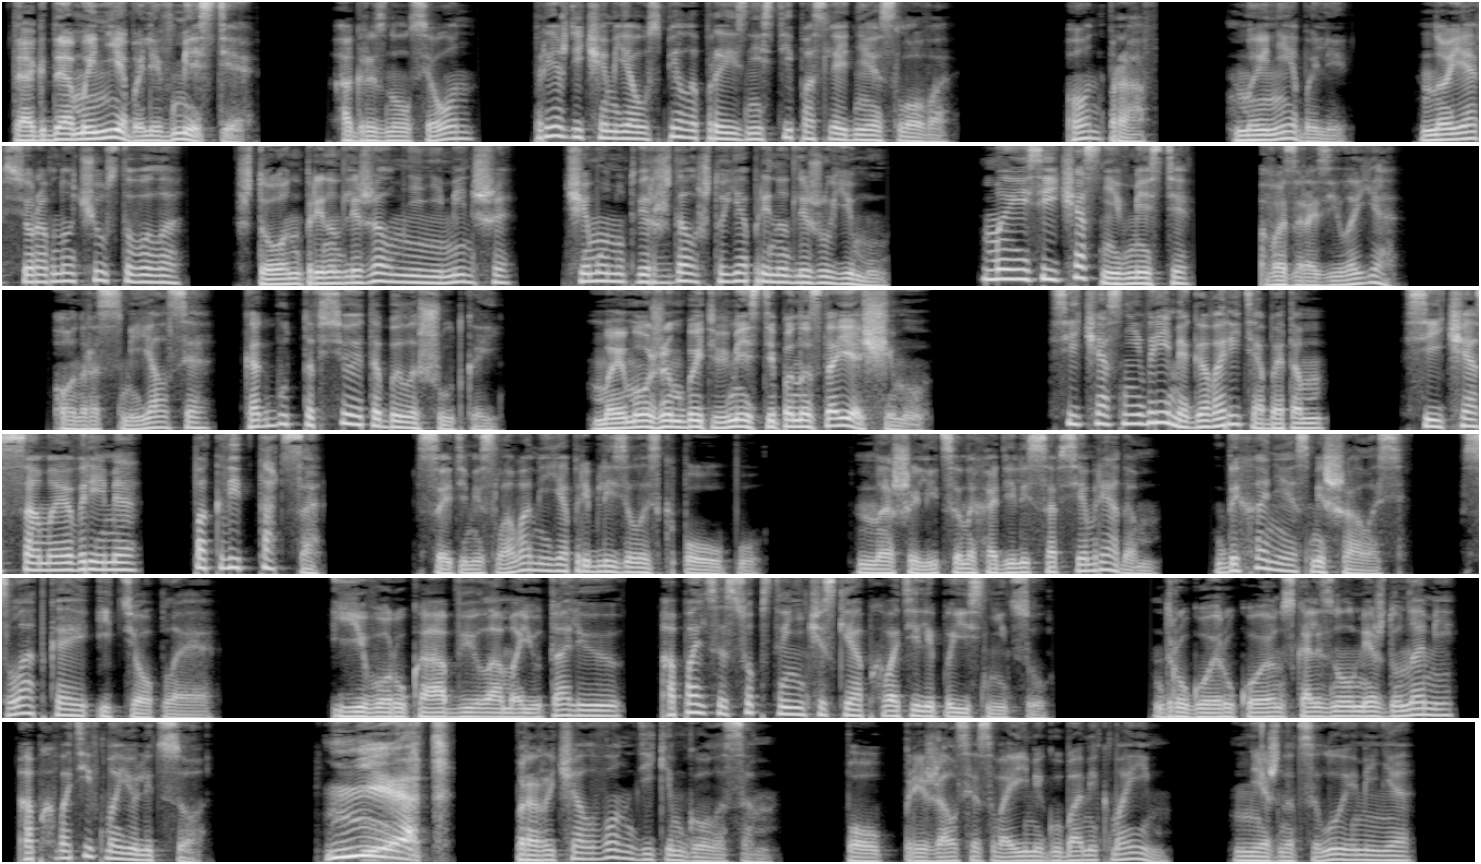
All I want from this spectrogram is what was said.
«Тогда мы не были вместе», — огрызнулся он, прежде чем я успела произнести последнее слово. Он прав. Мы не были. Но я все равно чувствовала, что он принадлежал мне не меньше, чем он утверждал, что я принадлежу ему. «Мы и сейчас не вместе», — возразила я. Он рассмеялся, как будто все это было шуткой. «Мы можем быть вместе по-настоящему». «Сейчас не время говорить об этом. Сейчас самое время поквитаться. С этими словами я приблизилась к Поупу. Наши лица находились совсем рядом. Дыхание смешалось, сладкое и теплое. Его рука обвела мою талию, а пальцы собственнически обхватили поясницу. Другой рукой он скользнул между нами, обхватив мое лицо. «Нет!» – прорычал Вон диким голосом. Поуп прижался своими губами к моим, нежно целуя меня,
